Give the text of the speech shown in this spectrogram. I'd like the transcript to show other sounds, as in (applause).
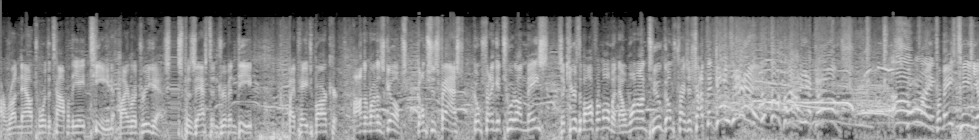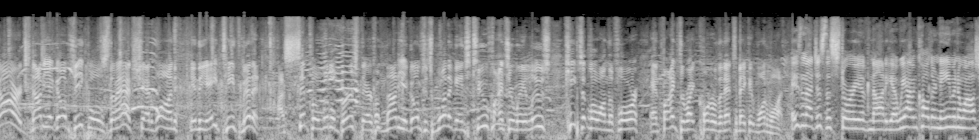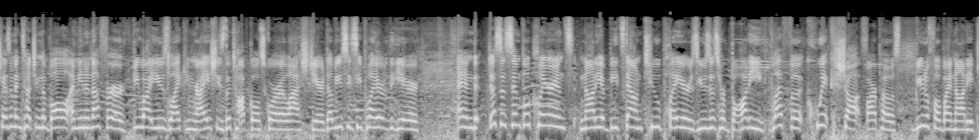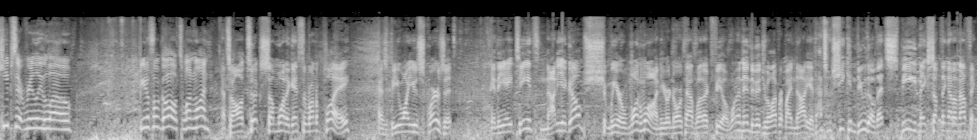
A run now toward the top of the 18 by Rodriguez. It's possessed and driven deep by Paige Barker. On the run is Gomes. Gomes is fast. Gomes trying to get to it on Mace. Secures the ball for a moment. Now one on two. Gomes tries a shot that goes in! (laughs) Nadia Gomes! From 18 yards, Nadia Gomes equals the match at one in the 18th minute. A simple little burst there from Nadia Gomes. It's one against two, finds her way loose, keeps it low on the floor, and finds the right corner of the net to make it 1 1. Isn't that just the story of Nadia? We haven't called her name in a while. She hasn't been touching the ball. I mean, enough for BYU's liking, right? She's the top goal scorer last year, WCC Player of the Year. And just a simple clearance. Nadia beats down two players, uses her body, left foot, quick shot, far post. Beautiful by Nadia. Keeps it really low. Beautiful goal. It's 1 1. That's all it took, somewhat against the run of play, as BYU squares it. In the 18th, Nadia Gomes, and we are 1 1 here at North Athletic Field. What an individual effort by Nadia. That's what she can do, though. That speed makes something out of nothing.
